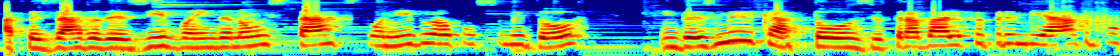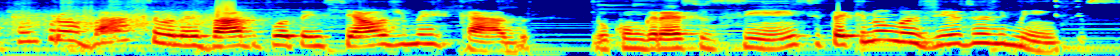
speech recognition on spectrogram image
Apesar do adesivo ainda não estar disponível ao consumidor, em 2014 o trabalho foi premiado por comprovar seu elevado potencial de mercado no Congresso de Ciência e Tecnologia de Alimentos.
